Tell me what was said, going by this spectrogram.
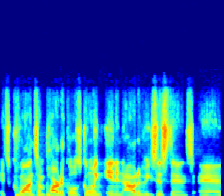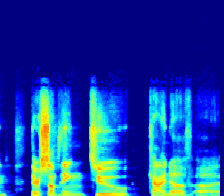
it's quantum particles going in and out of existence and there's something to kind of uh,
